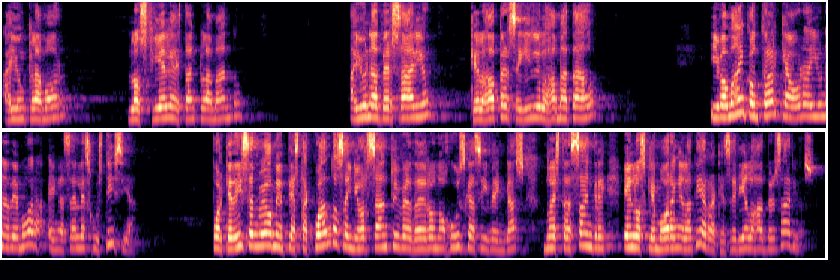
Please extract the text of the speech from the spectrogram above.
Hay un clamor, los fieles están clamando, hay un adversario que los ha perseguido y los ha matado. Y vamos a encontrar que ahora hay una demora en hacerles justicia. Porque dice nuevamente, ¿hasta cuándo, Señor Santo y verdadero, no juzgas y vengas nuestra sangre en los que moran en la tierra, que serían los adversarios?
